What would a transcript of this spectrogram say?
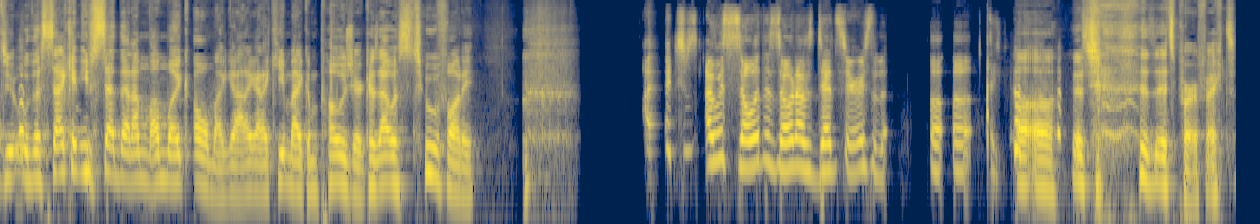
dude, the second you said that, I'm I'm like, oh my god, I gotta keep my composure because that was too funny. I just I was so in the zone. I was dead serious. And uh, uh, Uh uh it's it's perfect.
